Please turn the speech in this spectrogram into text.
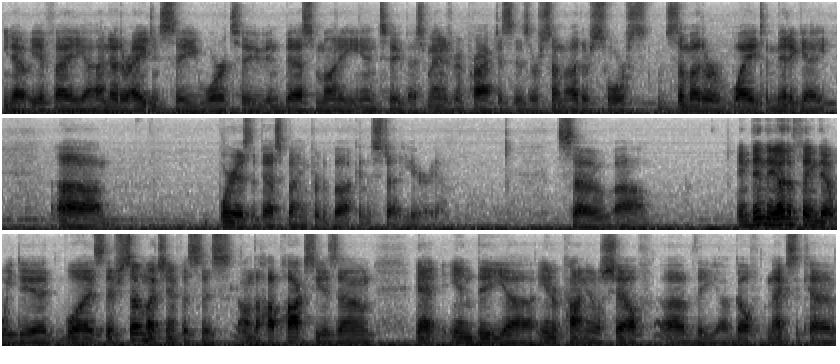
you know, if a another agency were to invest money into best management practices or some other source, some other way to mitigate um, where is the best bang for the buck in the study area. So, um, and then the other thing that we did was there's so much emphasis on the hypoxia zone in the uh, intercontinental shelf of the uh, Gulf of Mexico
